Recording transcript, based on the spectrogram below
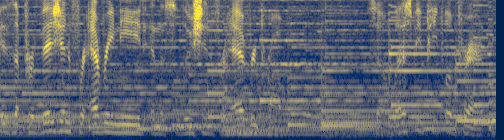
is the provision for every need and the solution for every problem. So let us be people of prayer.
